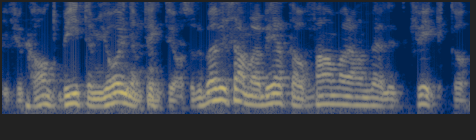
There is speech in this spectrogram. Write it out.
If you can't beat them, join them, tänkte jag. Så då började vi samarbeta och fann varandra väldigt kvickt. Och,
